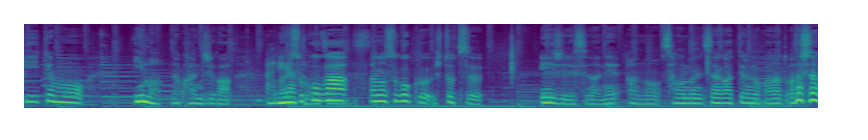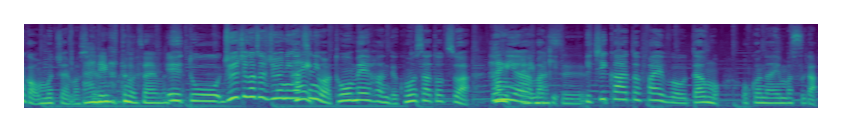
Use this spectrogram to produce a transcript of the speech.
聞いても今な感じが。あそこがあのすごく一つエイジレスなねあのサウンドにつながってるのかなと私なんか思っちゃいますありがとうございます。えっ、ー、と11月12月には東名阪でコンサートツアー、はい、野宮真紀ピチカート5を歌うも行いますが、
